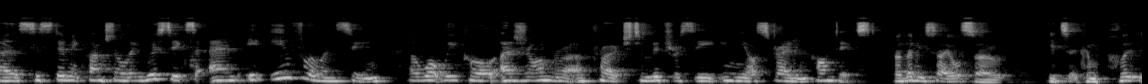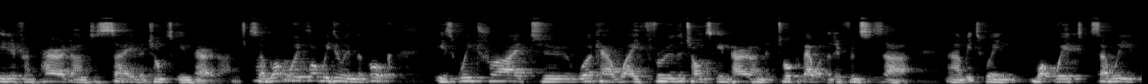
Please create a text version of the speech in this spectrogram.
uh, systemic functional linguistics and influencing what we call a genre approach to literacy in the Australian context. But let me say also, it's a completely different paradigm to say the Chomskyan paradigm. So what we, what we do in the book is we try to work our way through the Chomskyan paradigm to talk about what the differences are uh, between what we so we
